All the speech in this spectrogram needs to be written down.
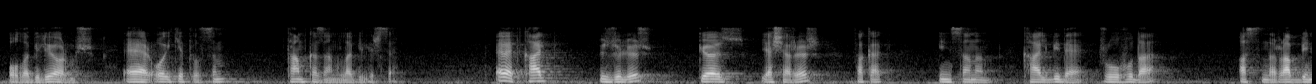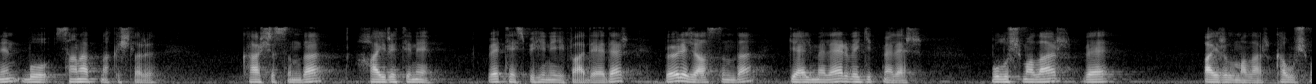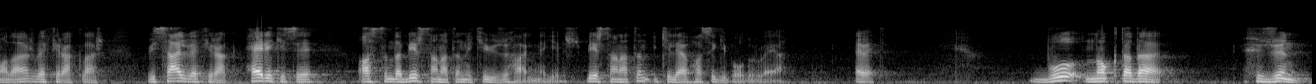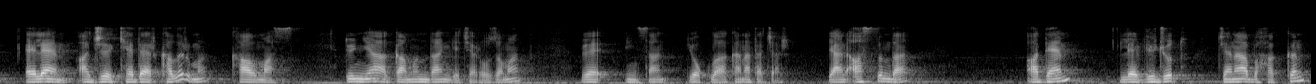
olabiliyormuş. Eğer o iki tılsım tam kazanılabilirse. Evet kalp üzülür, göz yaşarır fakat insanın kalbi de ruhu da aslında Rabbinin bu sanat nakışları karşısında hayretini ve tesbihini ifade eder. Böylece aslında gelmeler ve gitmeler, buluşmalar ve ayrılmalar, kavuşmalar ve firaklar, visal ve firak her ikisi aslında bir sanatın iki yüzü haline gelir. Bir sanatın iki levhası gibi olur veya. Evet. Bu noktada hüzün, elem, acı, keder kalır mı? Kalmaz. Dünya gamından geçer o zaman ve insan yokluğa kanat açar. Yani aslında Adem ile vücut Cenab-ı Hakk'ın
